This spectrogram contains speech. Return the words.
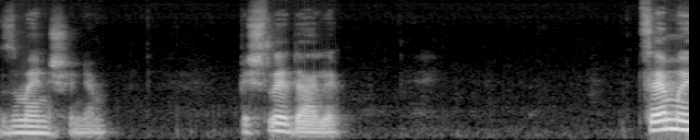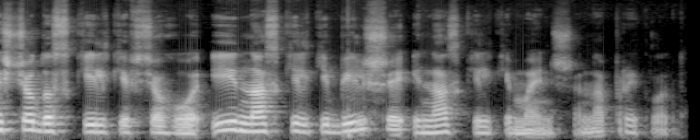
зменшенням. Пішли далі. Це ми щодо скільки всього. І наскільки більше, і наскільки менше. Наприклад,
